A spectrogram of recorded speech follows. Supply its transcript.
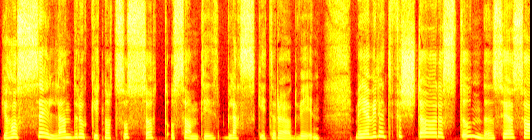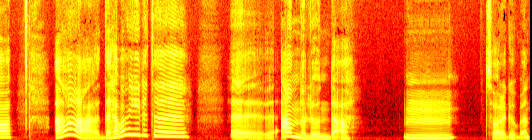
Jag har sällan druckit något så sött och samtidigt blaskigt rödvin. Men jag ville inte förstöra stunden så jag sa, ah, det här var ju lite eh, annorlunda. Mm, svarade gubben.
